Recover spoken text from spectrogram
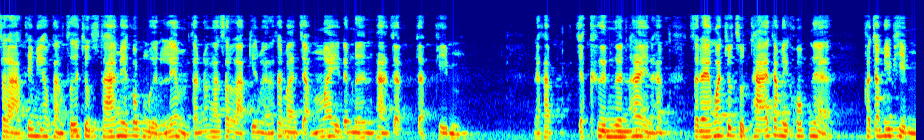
สลากที่มีคำสั่งซื้อชุดสุดท้ายไม่ครบหมื่นเล่มสำนักงานสลากกินแบ่งรัฐบาลจะไม่ดำเนินการจัดจัดพิมพ์นะครับ จะคืนเงินให้นะครับ แสดงว่าชุดสุดท้ายถ้าไม่ครบเนี่ย เขาจะไม่พิมพ์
